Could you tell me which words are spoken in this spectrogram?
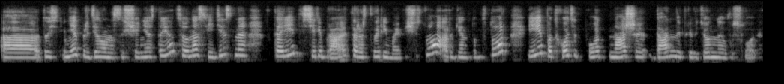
а, то есть нет предела насыщения остается. У нас единственное фторид серебра, это растворимое вещество, аргентум фтор, и подходит под наши данные, приведенные в условиях.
